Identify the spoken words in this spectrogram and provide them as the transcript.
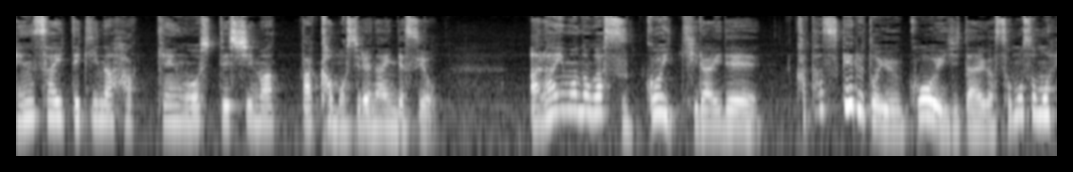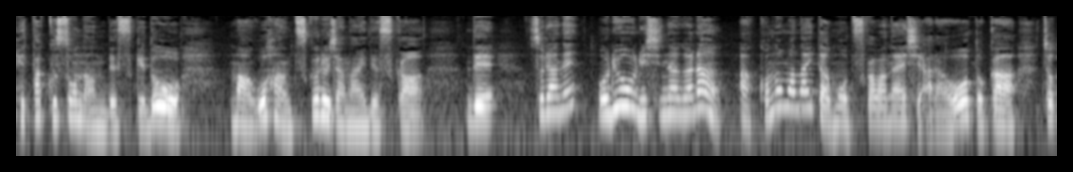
天才的な発見をしてしまったかもしれないんですよ。洗い物がすっごい嫌いで片付けるという行為自体がそもそも下手くそなんですけどまあご飯作るじゃないですか。でそれはねお料理しながらあこのまな板はもう使わないし洗おうとかちょっ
